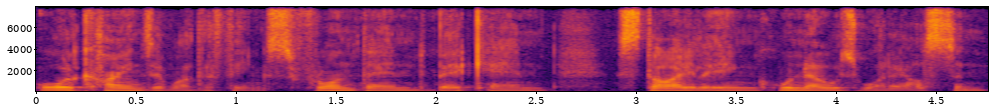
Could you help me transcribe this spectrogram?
all kinds of other things front end, back end, styling, who knows what else. And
